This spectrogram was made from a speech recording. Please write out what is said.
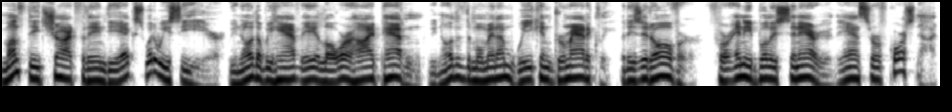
monthly chart for the NDX, what do we see here? We know that we have a lower high pattern. We know that the momentum weakened dramatically. But is it over? For any bullish scenario? The answer, of course not.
